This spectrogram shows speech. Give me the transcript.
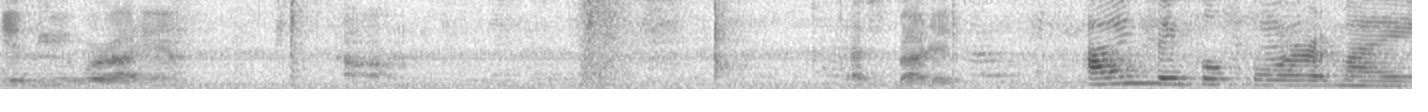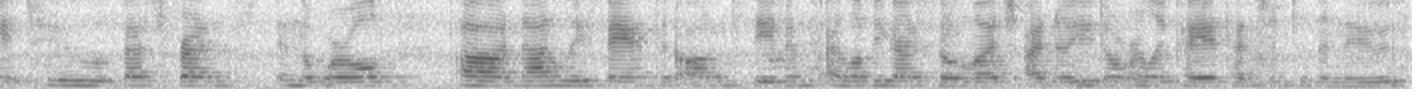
getting me where I am. Um, that's about it. I'm thankful for my two best friends in the world, uh, Natalie Fant and Autumn Stevens. I love you guys so much. I know you don't really pay attention to the news,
